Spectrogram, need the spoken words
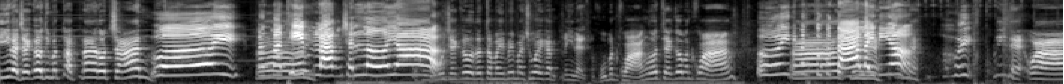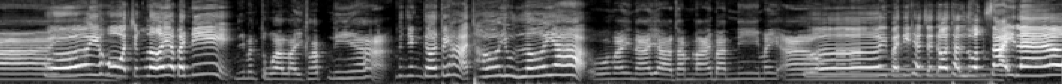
นี้แหละชายเกิลที่มันตัดหน้ารถฉันเว้ย มันมาทิ่มหลังฉันเลยอะโอ้ชายเกิลแล้วทำไมไม่มาช่วยกันนี่เนี่ยโอ้โหมันขวางรถชายเกิลมันขวางเอ้ยนี่มันตุ๊กตาอะไรเนี่ยเฮ้ยนี่แหละวายเฮ้ยโหดจังเลยอะบันนี่ นี่มันตัวอะไรครับเนี่ย มันยังเดินไปหาเธออยู่เลยอะโอ้ไม่นะอย่าทำร้ายบันนี่ไม่เอาเอ้ยบันนี่เธอจะโดนทะลวงไส้แล้ว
